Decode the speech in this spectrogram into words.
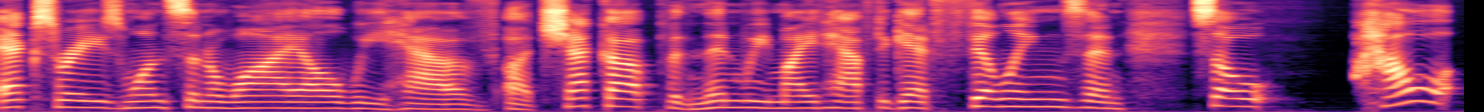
x-rays once in a while, we have a checkup and then we might have to get fillings and so how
